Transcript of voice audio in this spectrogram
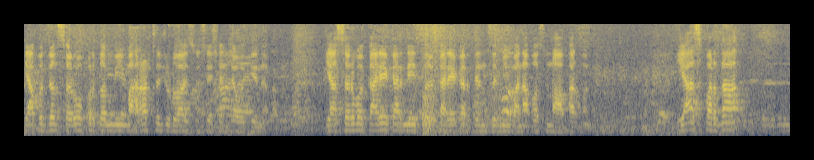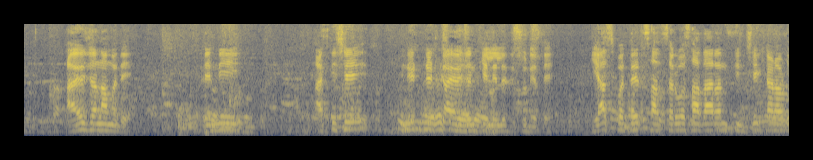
त्याबद्दल सर्वप्रथम मी महाराष्ट्र जुडो असोसिएशनच्या वतीनं या सर्व कार्यकारिणीचं कार्यकर्त्यांचं मी मनापासून आभार मानतो. या स्पर्धा आयोजनामध्ये त्यांनी अतिशय नीटनेटकं आयोजन केलेलं दिसून येते या स्पर्धेत सा सर्वसाधारण तीनशे खेळाडू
